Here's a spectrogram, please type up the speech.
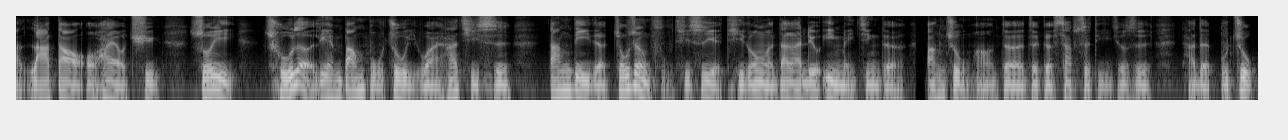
它拉到 Ohio 去，所以除了联邦补助以外，它其实当地的州政府其实也提供了大概六亿美金的帮助啊的这个 subsidy，就是它的补助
